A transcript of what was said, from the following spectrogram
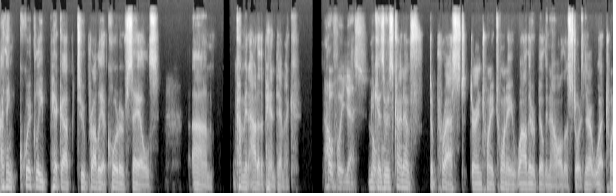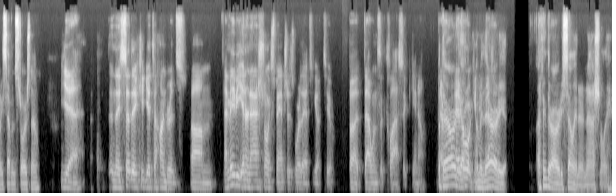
I think, quickly pick up to probably a quarter of sales um, coming out of the pandemic. Hopefully, yes. Because Hopefully. it was kind of depressed during 2020 while they were building out all those stores. And they're at what 27 stores now. Yeah, and they said they could get to hundreds, um, and maybe international expansion is where they have to go to. But that one's a classic, you know. But they're already. I mean, they're already I think they're already selling internationally.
